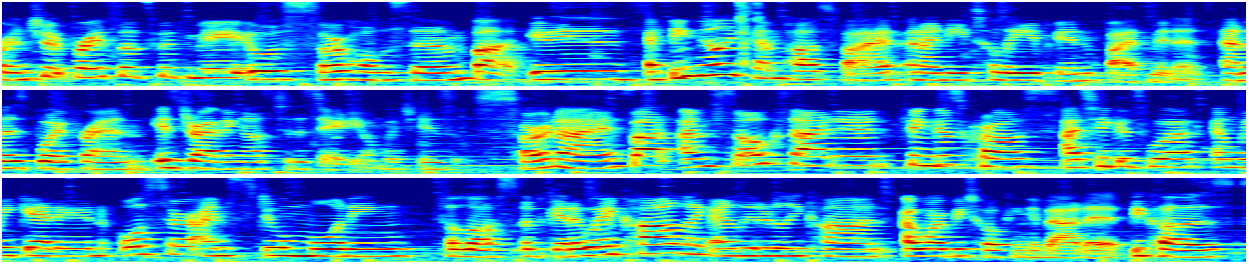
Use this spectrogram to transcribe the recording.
friendship bracelets with me. It was so wholesome, but it is, I think nearly 10 past five and I need to leave in five minutes. Anna's boyfriend is driving us to the stadium, which is so nice. But I'm so excited. Fingers crossed our tickets work and we get in. Also, I'm still mourning the loss of Getaway Car. Like I literally can't, I won't be talking about it because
